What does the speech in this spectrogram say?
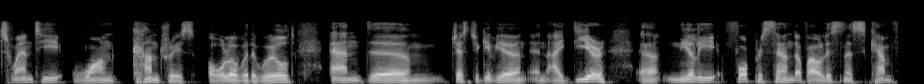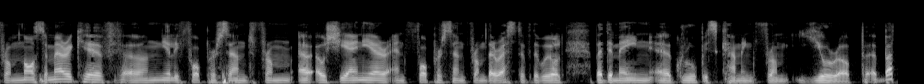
21 countries all over the world. And um, just to give you an, an idea, uh, nearly 4% of our listeners come from North America, uh, nearly 4% from uh, Oceania, and 4% from the rest of the world. But the main uh, group is coming from Europe. Uh, but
